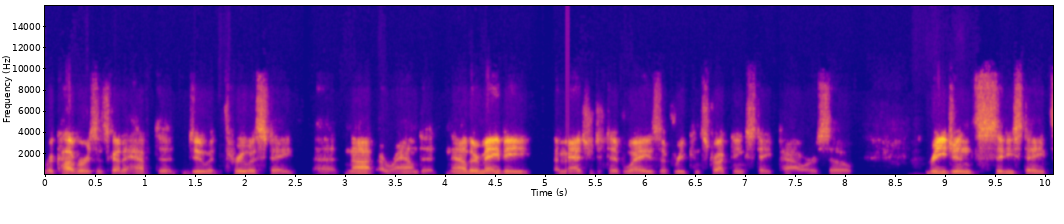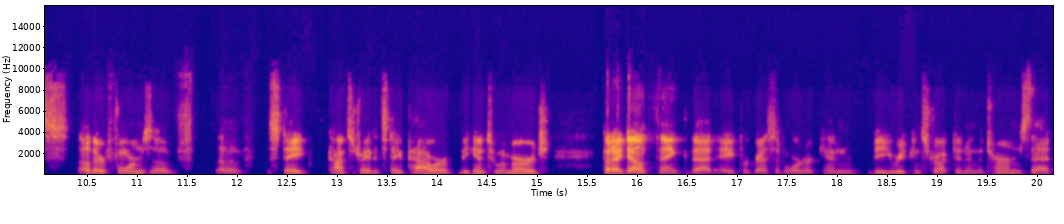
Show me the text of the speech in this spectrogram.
recovers, it's got to have to do it through a state, uh, not around it. Now, there may be imaginative ways of reconstructing state power. So, regions, city states, other forms of, of state, concentrated state power begin to emerge. But I don't think that a progressive order can be reconstructed in the terms that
